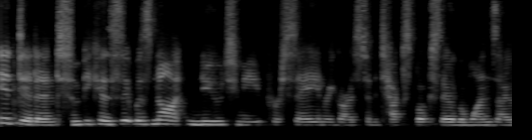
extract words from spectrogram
It didn't because it was not new to me per se in regards to the textbooks. They're the ones I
